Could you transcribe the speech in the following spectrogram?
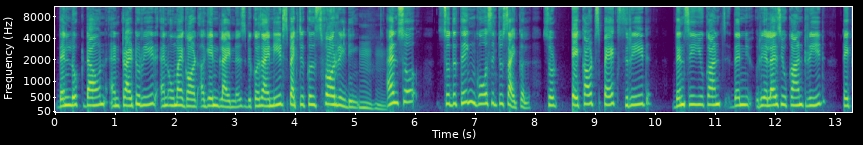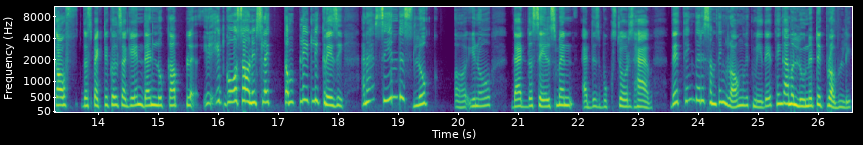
then look down and try to read and oh my god again blindness because i need spectacles for reading. And so so the thing goes into cycle. So take out specs read then see you can't then you realize you can't read take off the spectacles again then look up. It it goes on. It's like completely crazy. And i've seen this look uh, you know that the salesmen at these bookstores have. They think there is something wrong with me. They think i'm a lunatic probably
